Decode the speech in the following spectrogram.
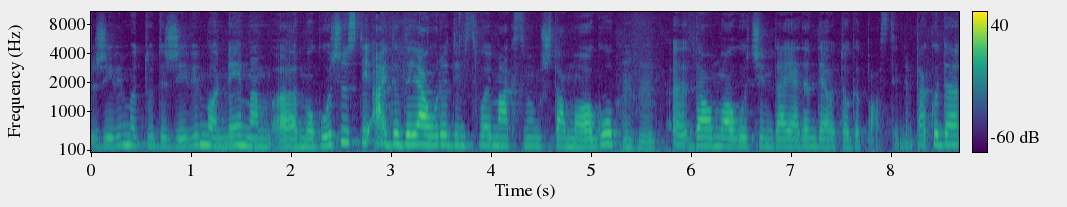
živimo tu da živimo, nemam uh, mogućnosti, ajde da ja uradim svoj maksimum šta mogu, mm -hmm. da omogućim da jedan deo toga postignem. Tako da,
